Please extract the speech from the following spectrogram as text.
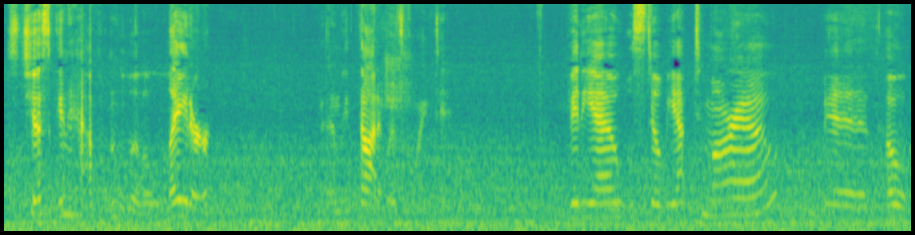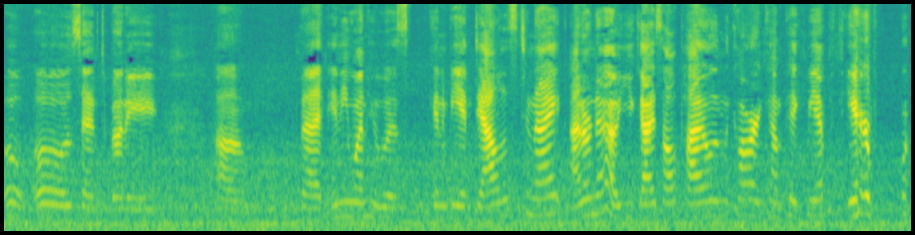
It's just going to happen a little later than we thought it was going to video will still be up tomorrow with oh oh oh Santa Buddy. Um, but anyone who was going to be in Dallas tonight, I don't know. You guys all pile in the car and come pick me up at the airport.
